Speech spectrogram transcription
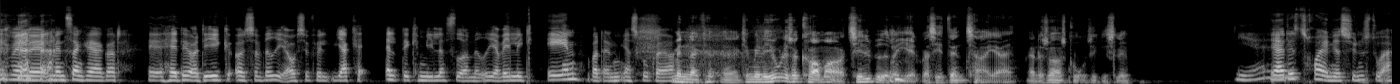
men, øh, men sådan kan jeg godt øh, have det, og det er ikke, og så ved jeg jo selvfølgelig, jeg kan alt det Camilla sidder med, jeg vil ikke ane, hvordan jeg skulle gøre. Men når øh, Camilla Julie så kommer og tilbyder dig hjælp og siger, den tager jeg, er du så også god til at give slip? Yeah. Ja, det tror jeg, jeg synes, du er.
